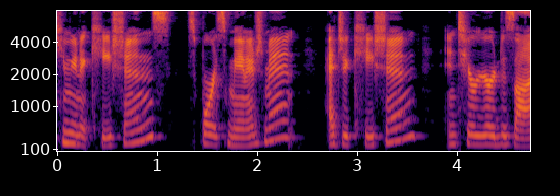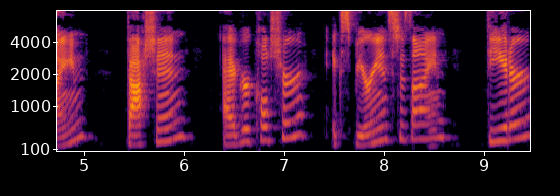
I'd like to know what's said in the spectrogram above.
communications, sports management, education, interior design, fashion, agriculture, experience design, theater,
